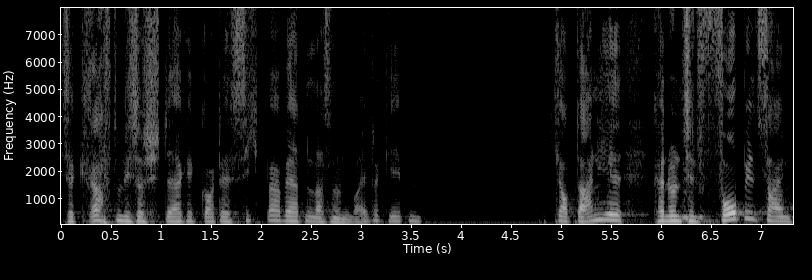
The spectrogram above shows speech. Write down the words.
dieser Kraft und dieser Stärke Gottes sichtbar werden lassen und weitergeben? Ich glaube, Daniel kann uns ein Vorbild sein,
